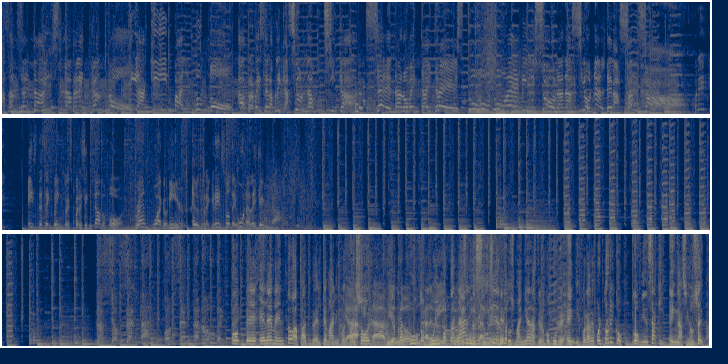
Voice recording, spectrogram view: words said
la salsa en la isla del encanto. De aquí para el mundo. A través de la aplicación La Música. Z93. Tu, tu emisora nacional de la salsa. Este segmento es presentado por Grand Wagoneer. El regreso de una leyenda. De elemento, aparte del tema del impuesto Ya al sol y otros puntos muy importantes. Análisis de tus mañanas de lo que ocurre en y fuera de Puerto Rico comienza aquí en Nación Z.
